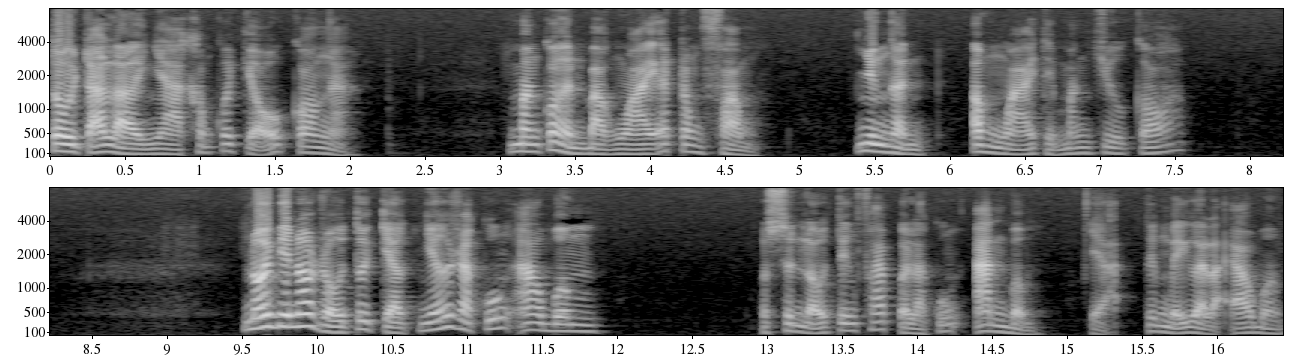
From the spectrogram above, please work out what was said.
Tôi trả lời nhà không có chỗ con à. Măng có hình bà ngoại ở trong phòng, nhưng hình ông ngoại thì Măng chưa có. Nói với nó rồi tôi chợt nhớ ra cuốn album, Ồ, xin lỗi tiếng Pháp gọi là cuốn album, dạ, tiếng Mỹ gọi là album.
